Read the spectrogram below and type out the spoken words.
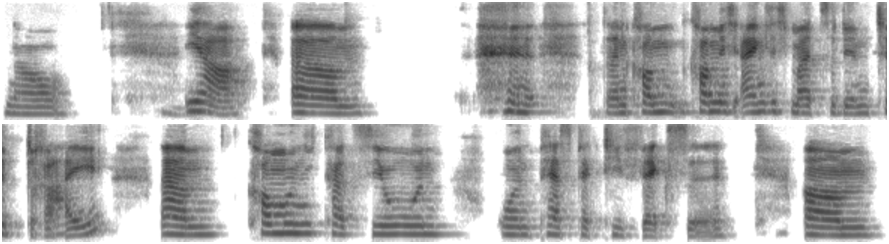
Genau. Mhm. Ja, ähm, dann komme komm ich eigentlich mal zu dem Tipp 3, ähm, Kommunikation und Perspektivwechsel. Ähm,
